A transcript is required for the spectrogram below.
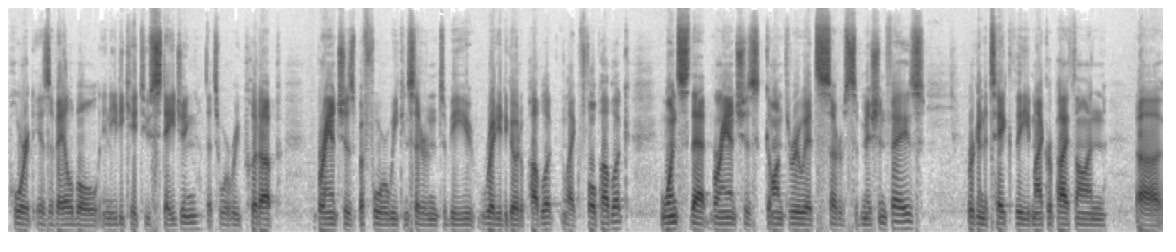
port is available in EDK2 staging. That's where we put up branches before we consider them to be ready to go to public, like full public. Once that branch has gone through its sort of submission phase, we're going to take the MicroPython uh,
